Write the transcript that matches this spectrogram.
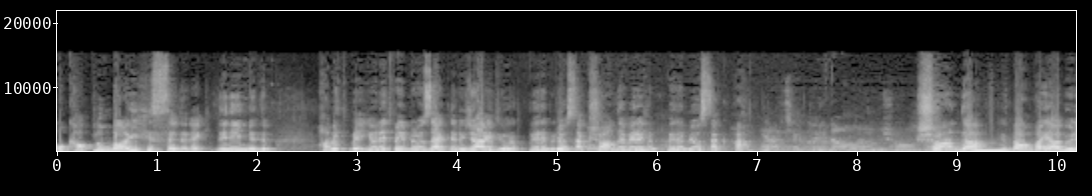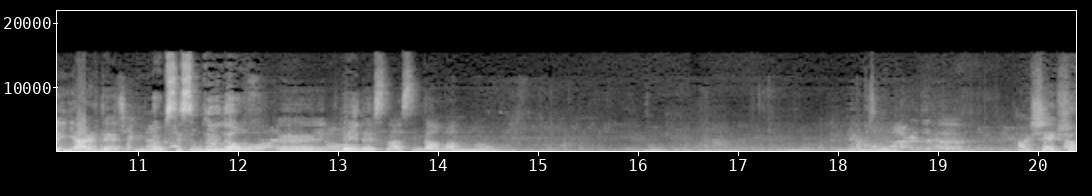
o kaplumbağayı hissederek deneyimledim. Hamit Bey, yönetmenim bir özellikle rica ediyorum. Verebiliyorsak şu anda verelim. Veremiyorsak ha. Gerçekten inanmıyorum şu an. Şu anda ben bayağı böyle yerde, bilmiyorum sesim duyuluyor mu e, yayın esnasında ama ha şey şu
